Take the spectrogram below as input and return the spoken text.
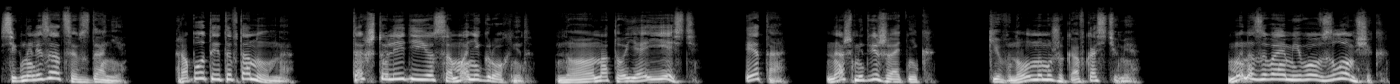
Сигнализация в здании работает автономно, так что леди ее сама не грохнет. Но на то я и есть. Это наш медвежатник. Кивнул на мужика в костюме. Мы называем его взломщик.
